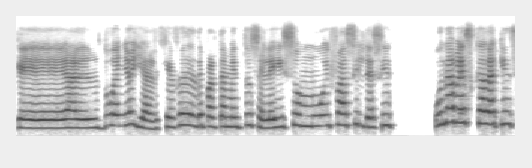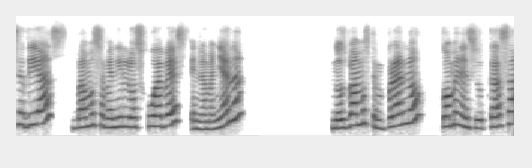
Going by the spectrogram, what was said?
que al dueño y al jefe del departamento se le hizo muy fácil decir, una vez cada 15 días vamos a venir los jueves en la mañana, nos vamos temprano, comen en su casa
